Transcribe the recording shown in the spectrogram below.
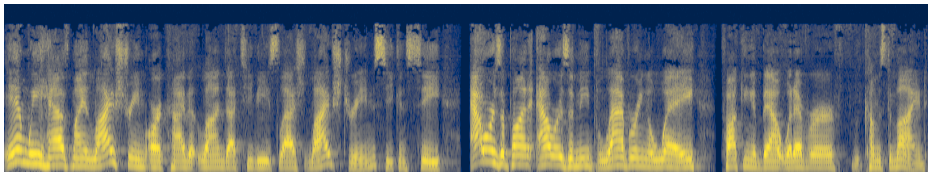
And we have my live stream archive at lon.tv slash live streams. So you can see hours upon hours of me blabbering away talking about whatever comes to mind.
